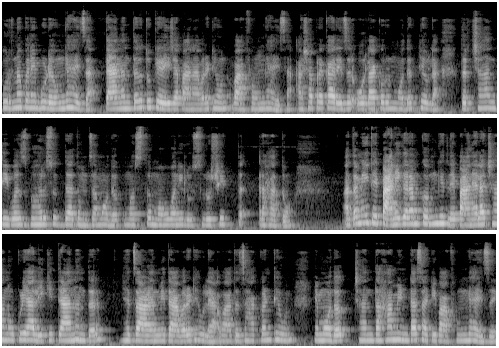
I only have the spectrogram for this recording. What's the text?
पूर्णपणे बुडवून घ्यायचा. त्यानंतर तो केळीच्या पानावर ठेवून वाफवून घ्यायचा. अशा प्रकारे जर ओला करून मोदक ठेवला तर छान दिवसभर सुद्धा तुमचा मोदक मस्त मऊ आणि लुसलुशीत राहतो. आता मी इथे पाणी गरम करून घेतले. पाण्याला छान उकळी आली की त्यानंतर हे चाळण मी त्यावर ठेवल्या व आता झाकण ठेवून हे मोदक छान दहा मिनटासाठी वाफवून घ्यायचे.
